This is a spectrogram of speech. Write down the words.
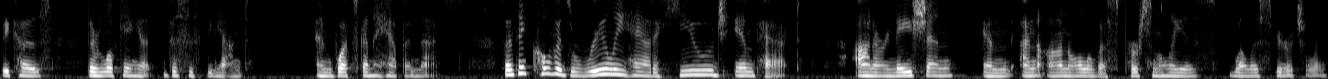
because they're looking at this is the end and what's going to happen next. So I think COVID's really had a huge impact on our nation and, and on all of us personally as well as spiritually.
